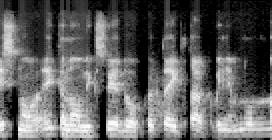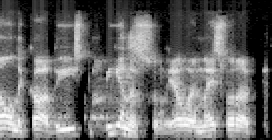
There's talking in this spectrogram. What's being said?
es no ekonomikas viedokļa teiktu tā, ka viņam nu, nav nekāda īsta pienesuma, ja, lai mēs varētu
